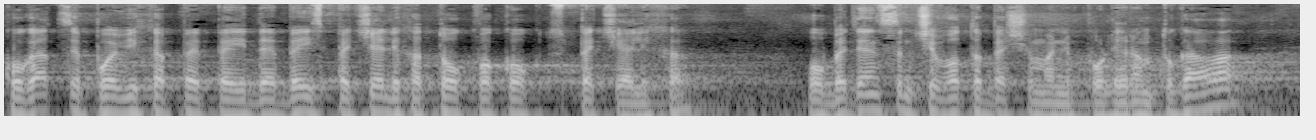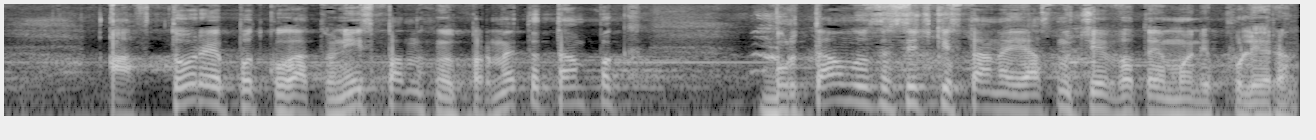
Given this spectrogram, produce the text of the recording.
когато се появиха ПП и ДБ и спечелиха толкова, колкото спечелиха. Обеден съм, че вота беше манипулиран тогава. А втория път, когато ние изпаднахме от парламента, там пък брутално за всички стана ясно, че вота е манипулиран.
